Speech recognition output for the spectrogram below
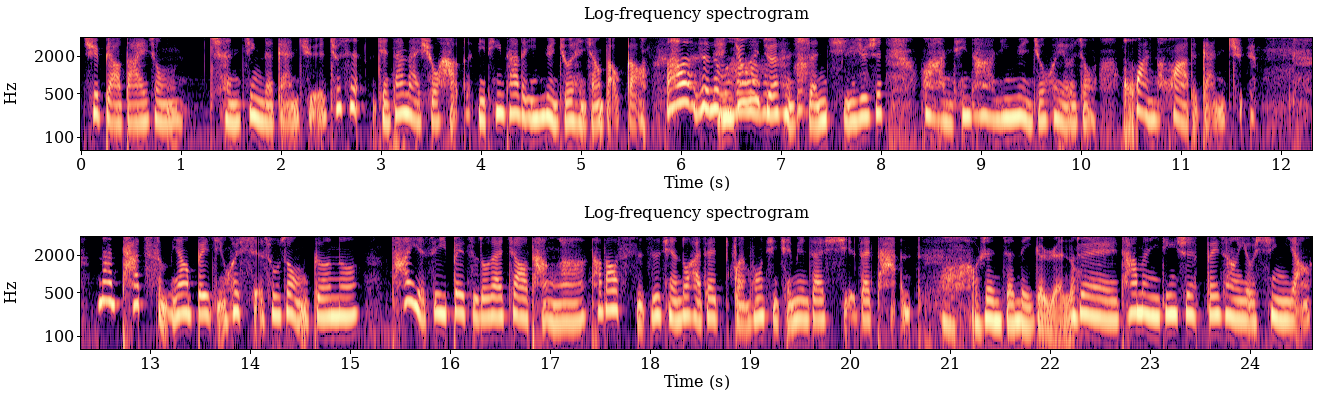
去表达一种沉静的感觉。就是简单来说好了，你听他的音乐，你就会很想祷告 啊！真的吗？你就会觉得很神奇。就是哇，你听他的音乐，你就会有一种幻化的感觉。那他怎么样背景会写出这种歌呢？他也是一辈子都在教堂啊，他到死之前都还在管风琴前面在写在弹。哇，好认真的一个人哦。对，他们一定是非常有信仰。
